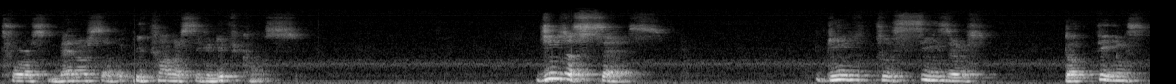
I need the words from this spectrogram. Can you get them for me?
towards matters of eternal significance. Jesus says, Give to Caesar the things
